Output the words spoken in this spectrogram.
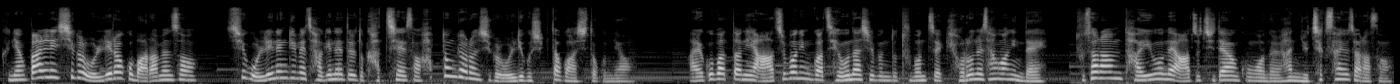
그냥 빨리 식을 올리라고 말하면서 식 올리는 김에 자기네들도 같이 해서 합동 결혼식을 올리고 싶다고 하시더군요. 알고 봤더니 아주버님과 재혼하실 분도 두 번째 결혼을 상황인데 두 사람 다 이혼에 아주 지대한 공헌을 한 유책 사유자라서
